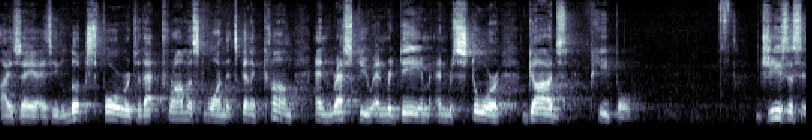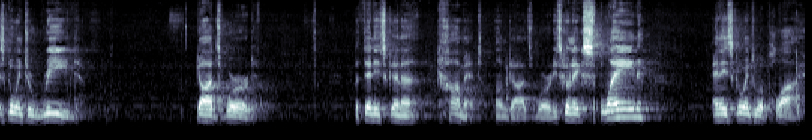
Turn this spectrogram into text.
Isaiah as he looks forward to that promised one that's going to come and rescue and redeem and restore God's people. Jesus is going to read God's word, but then he's going to comment on God's word. He's going to explain and he's going to apply.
